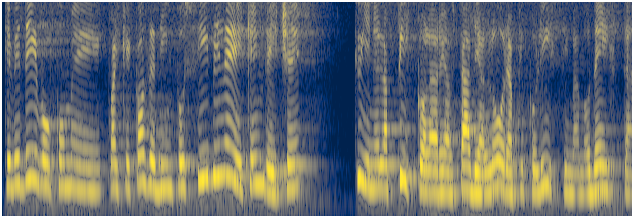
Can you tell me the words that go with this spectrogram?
che vedevo come qualcosa di impossibile e che invece qui nella piccola realtà di allora, piccolissima, modesta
